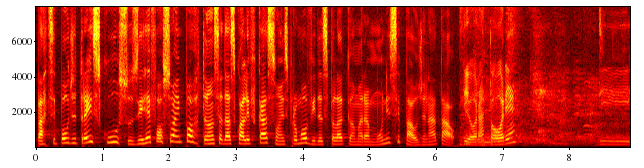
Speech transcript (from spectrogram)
participou de três cursos e reforçou a importância das qualificações promovidas pela Câmara Municipal de Natal. De oratória, de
